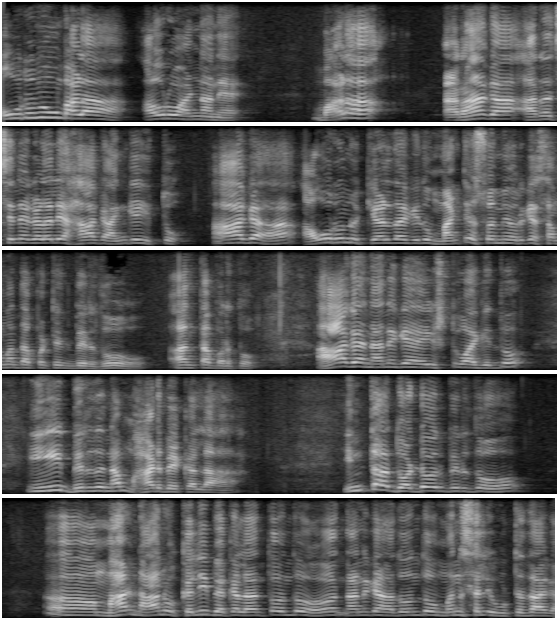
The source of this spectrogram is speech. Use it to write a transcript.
ಅವರೂ ಭಾಳ, ಅವರು ಅಣ್ಣನೇ. ಭಾಳ ರಾಗ ಆ ರಚನೆಗಳಲ್ಲಿ ಹಾಗೆ ಹಂಗೆ ಇತ್ತು. ಆಗ ಅವರನ್ನು ಕೇಳಿದಾಗ ಇದು ಮಂಟೇಸ್ವಾಮಿ ಅವರಿಗೆ ಸಂಬಂಧಪಟ್ಟಿದ್ದು ಬಿರುದು ಅಂತ ಬರ್ತು. ಆಗ ನನಗೆ ಇಷ್ಟವಾಗಿದ್ದು, ಈ ಬಿರುದನ್ನ ಮಾಡಬೇಕಲ್ಲ. ಇಂಥ ದೊಡ್ಡವ್ರ ಬಿರುದು ಮಾ, ನಾನು ಕಲಿಬೇಕಲ್ಲ ಅಂತ ಒಂದು ನನಗೆ ಅದೊಂದು ಮನಸ್ಸಲ್ಲಿ ಹುಟ್ಟಿದಾಗ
